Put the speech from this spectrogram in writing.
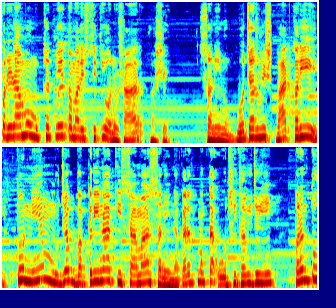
પરિણામો મુખ્યત્વે તમારી સ્થિતિ અનુસાર હશે. શનિનું ગોચર વિશે વાત કરીએ તો નિયમ મુજબ વક્રીના કિસ્સામાં શનિ નકારાત્મકતા ઓછી થવી જોઈએ, પરંતુ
